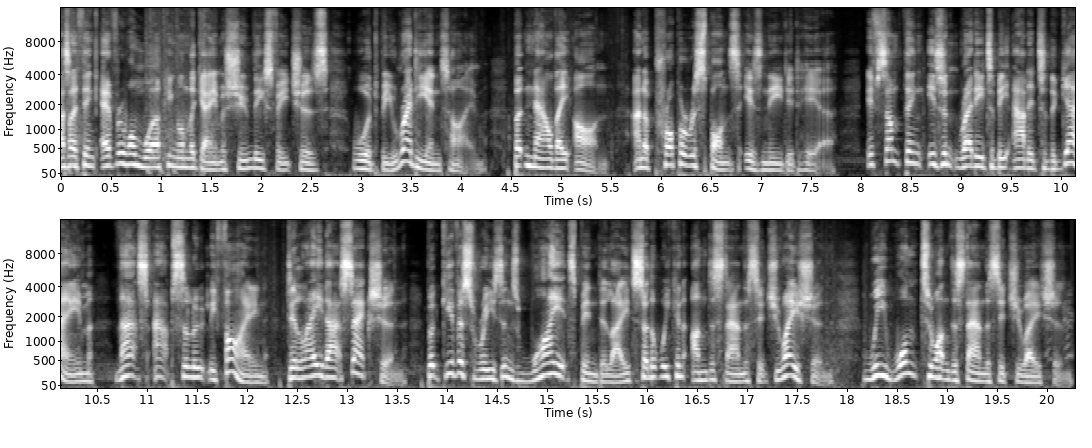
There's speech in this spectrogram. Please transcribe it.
as I think everyone working on the game assumed these features would be ready in time. But now they aren't and a proper response is needed here. If something isn't ready to be added to the game, that's absolutely fine. Delay that section, but give us reasons why it's been delayed so that we can understand the situation. We want to understand the situation,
